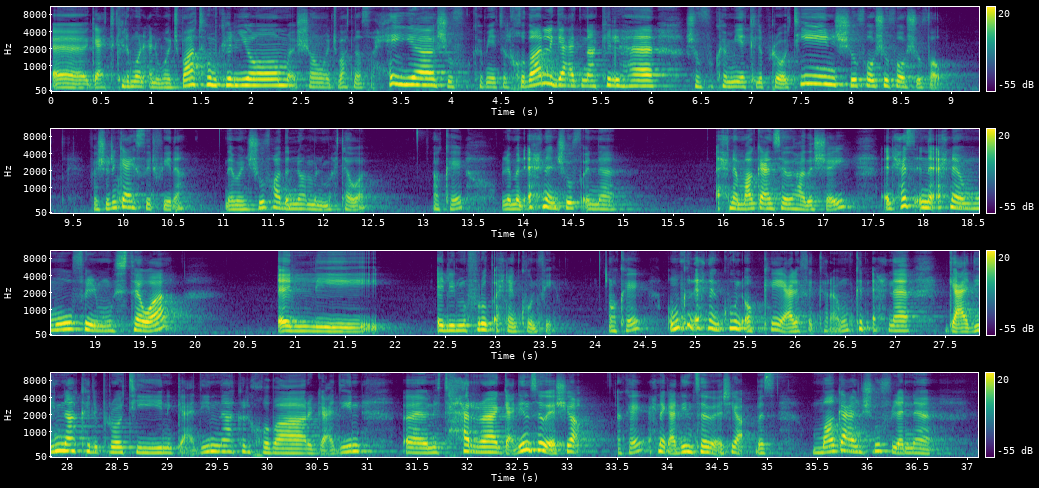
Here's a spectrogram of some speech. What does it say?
آه قاعد يتكلمون عن وجباتهم كل يوم شلون وجباتنا صحية شوفوا كمية الخضار اللي قاعد ناكلها شوفوا كمية البروتين شوفوا شوفوا شوفوا. فشنو قاعد يصير فينا؟ لما نشوف هذا النوع من المحتوى أوكي؟ ولما إحنا نشوف انه إحنا ما قاعد نسوي هذا الشيء نحس إن إحنا مو في المستوى اللي اللي المفروض إحنا نكون فيه. okay؟ وممكن إحنا نكون okay على فكرة. ممكن إحنا قاعدين ناكل بروتين قاعدين ناكل خضار قاعدين آه نتحرك قاعدين نسوي أشياء. okay؟ إحنا قاعدين نسوي أشياء. بس ما قاعد نشوف لأن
